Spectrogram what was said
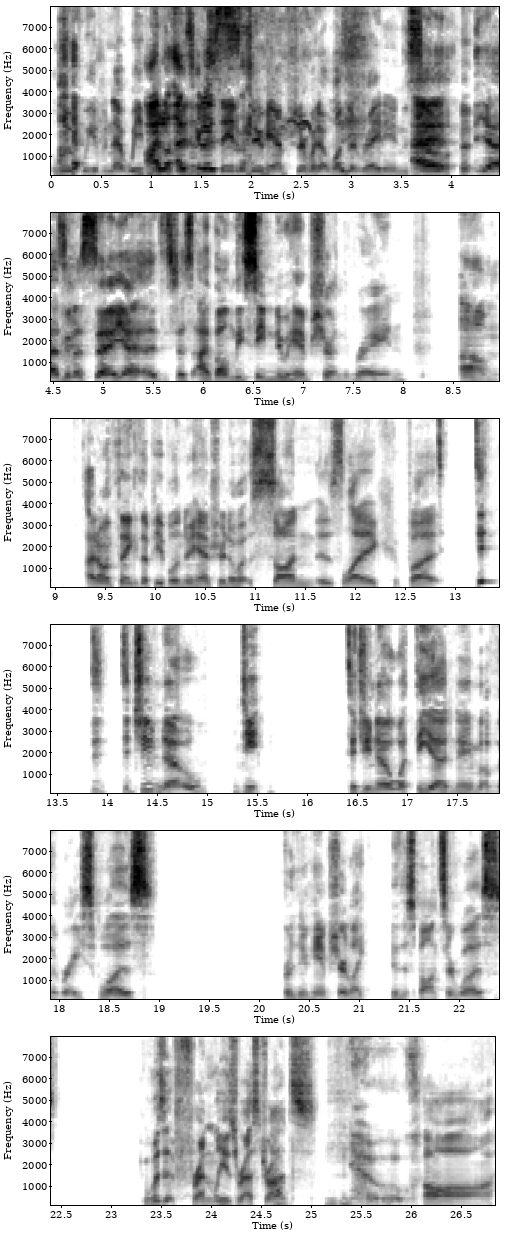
Luke, we've ne- we've never don't- I was been in the state of New Hampshire when it wasn't raining. So I, yeah i was gonna say yeah it's just i've only seen new hampshire in the rain um I don't think the people in New Hampshire know what sun is like, but did did, did you know did, did you know what the uh, name of the race was for new hampshire like who the sponsor was was it Friendly's restaurants? no Aw.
